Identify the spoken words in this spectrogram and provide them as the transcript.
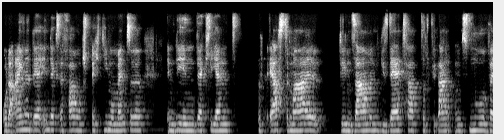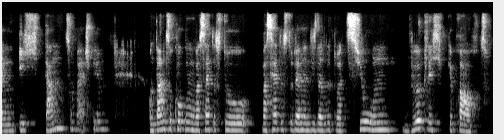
oder eine der Indexerfahrungen, sprich die Momente, in denen der Klient das erste Mal den Samen gesät hat, des Gedankens, nur wenn ich dann zum Beispiel. Und dann zu gucken, was hättest du, was hättest du denn in dieser Situation wirklich gebraucht?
